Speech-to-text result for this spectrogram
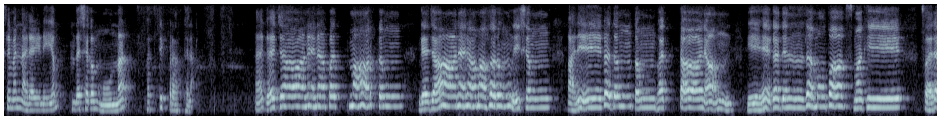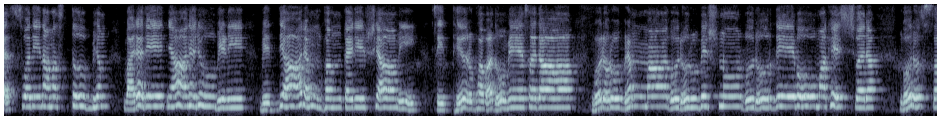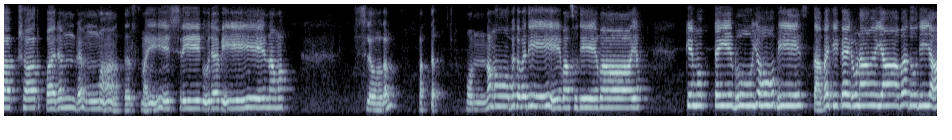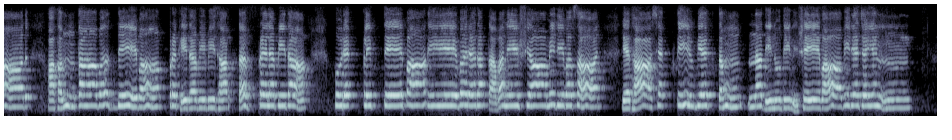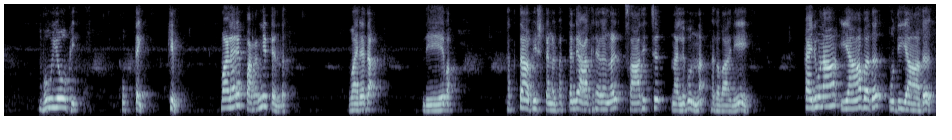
ശ്രീമൻ നാരായണീയം ദശകം മൂന്ന് ഭക്തിപ്രാർത്ഥന. ഗജാനന പത്മാർക്കം ഗജാനന മഹറും നിശം അനേകദം തം ഭക്താനാം ഏകദന്തമുപാസ്മഹേ. സരസ്വതി നമസ്തുഭ്യം വരദേ ജ്ഞാനരൂപിണി വിദ്യാരംഭം കരിഷ്യാമി. സിദ്ധിർഭവതു മേ സദാ गुरुर्ब्रह्मा गुरुर्विष्णुर्गुरुर्देवो മഹേശ്വര ഗുരു സാക്ഷാത് പരം ബ്രഹ്മ തസ്മൈ ശ്രീ ഗുരവേ നമ ശ്ലോകം പത്ത്. ഓം നമോ ഭഗവതേ വാസുദേവായ. കിമുക്തൈർഭൂയോഭിസ്തവ ഹി കരുണായാവതുദിയാത് അഹം താവദ്ദേവ വിവിധാർത്ഥ പ്രലപിത പുരക്ലിപ്തേ പാദേ വരദ തവ നേഷ്യാമി ദിവസാൻ. യഥാശക്തി വ്യക്തം നദിനുതി നിഷേവാ വിരജയൻ. ഭൂയോഭി ഉക്തൈ കിം വളരെ പറഞ്ഞിട്ടെന്ത്? വരദ ദേവ. ഭക്താഭീഷ്ടങ്ങൾ ഭക്തന്റെ ആഗ്രഹങ്ങൾ സാധിച്ച് നൽകുന്ന ഭഗവാനെ. കരുണ യാവത് ഉദിയാത്.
